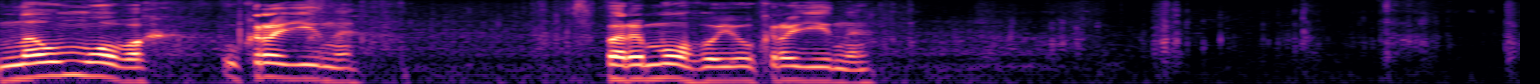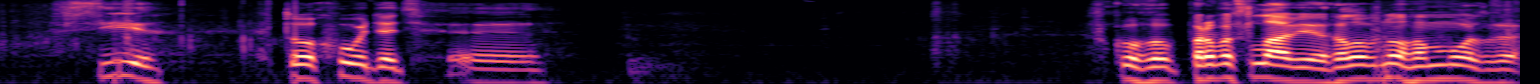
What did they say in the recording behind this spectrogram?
на умовах України з перемогою України. Всі, хто ходять, е, кого православ'я головного мозга,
